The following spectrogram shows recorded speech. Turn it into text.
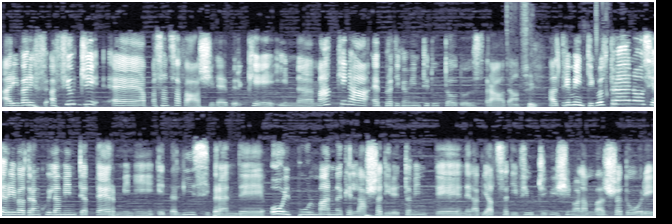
Arrivare a Fiuggi è abbastanza facile perché in macchina è praticamente tutta autostrada, sì. altrimenti col treno si arriva tranquillamente a Termini e da lì si prende o il pullman che lascia direttamente nella piazza di Fiuggi vicino all'ambasciatori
